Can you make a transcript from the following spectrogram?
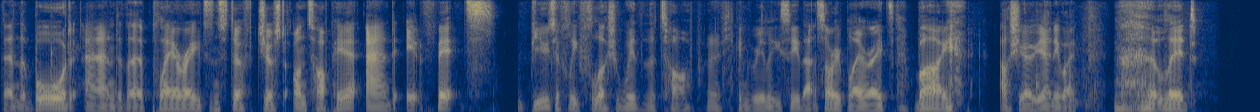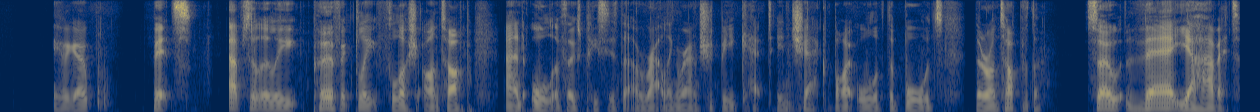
Then the board and the player aids and stuff just on top here. And it fits beautifully flush with the top. I don't know if you can really see that. Sorry, player aids. Bye. I'll show you anyway. Lid. Here we go. Fits absolutely perfectly flush on top. And all of those pieces that are rattling around should be kept in check by all of the boards that are on top of them. So there you have it.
